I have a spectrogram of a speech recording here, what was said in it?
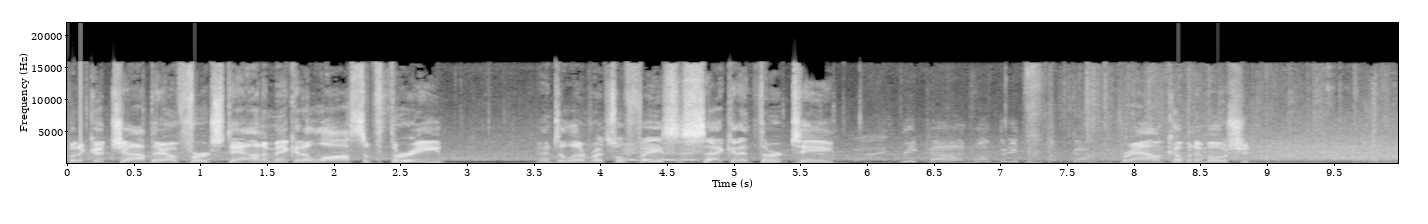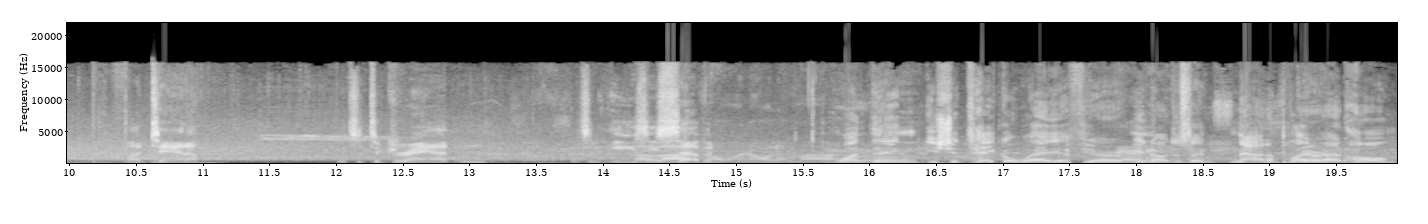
But a good job there on first down and make it a loss of three. And Deliverance will face a second and 13. Brown coming in motion. Montana gets it to Grant. And it's an easy seven. on One thing you should take away if you're, you know, just a Madden player at home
